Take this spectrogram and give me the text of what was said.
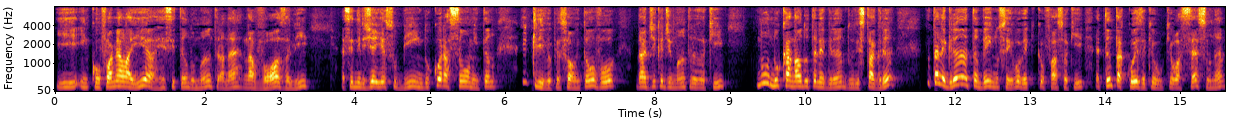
E, e conforme ela ia recitando o mantra, né, na voz ali, essa energia ia subindo, o coração aumentando. É incrível, pessoal. Então eu vou dar dica de mantras aqui no, no canal do Telegram, do Instagram. No Telegram também, não sei, vou ver o que, que eu faço aqui. É tanta coisa que eu, que eu acesso, né?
